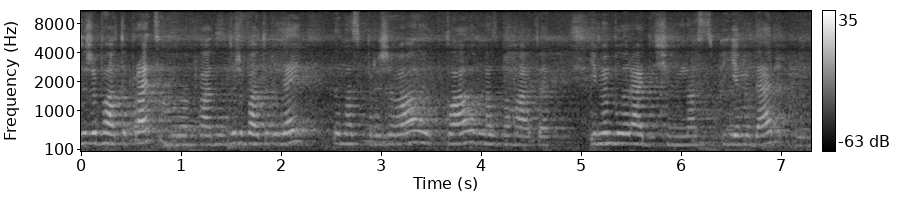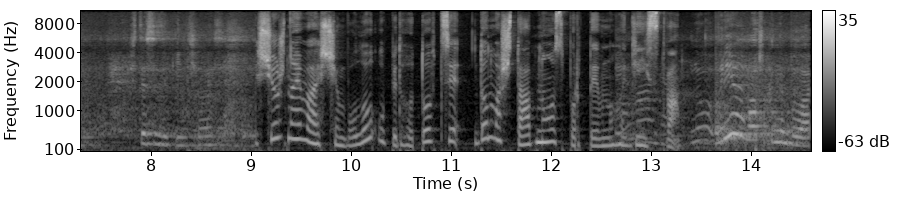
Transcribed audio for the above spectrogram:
Дуже багато праці було вкладено, дуже багато людей за нас переживали, вклали в нас багато. І ми були раді, що в нас є медаль все закінчилось. Що ж найважчим було у підготовці до масштабного спортивного дійства? Ну, в Ріо важко не було,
